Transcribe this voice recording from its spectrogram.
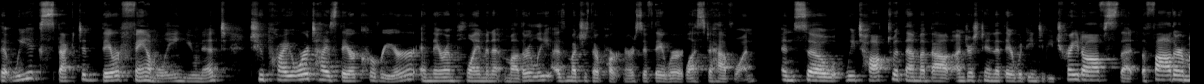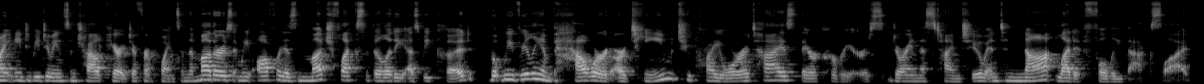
that we expected their family unit to prioritize their career and their employment at Motherly as much as their partners if they were blessed to have one. And so we talked with them about understanding that there would need to be trade offs, that the father might need to be doing some childcare at different points and the mothers. And we offered as much flexibility as we could, but we really empowered our team to prioritize their careers during this time too, and to not let it fully backslide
